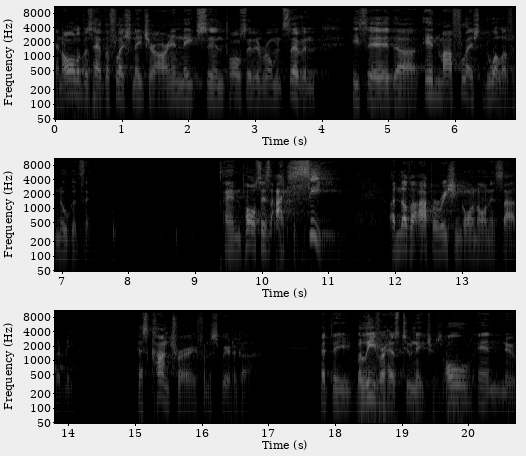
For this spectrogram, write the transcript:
And all of us have the flesh nature, our innate sin. Paul said in Romans 7, he said, uh, In my flesh dwelleth no good thing. And Paul says, I see another operation going on inside of me that's contrary from the Spirit of God that the believer has two natures, old and new.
